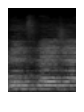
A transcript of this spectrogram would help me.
this pleasure.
